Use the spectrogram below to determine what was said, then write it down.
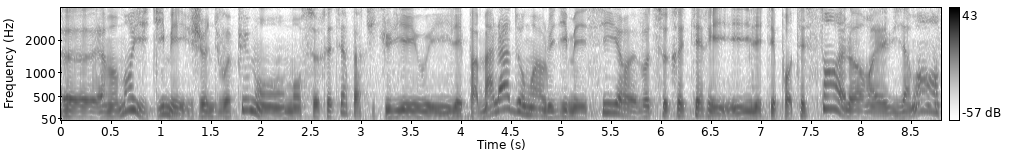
euh, à un moment, il dit mais je ne vois plus mon, secrétaire particulier, il n'est pas malade au moins. On lui dit mais sire, votre secrétaire, il, il était était protestant, alors évidemment,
